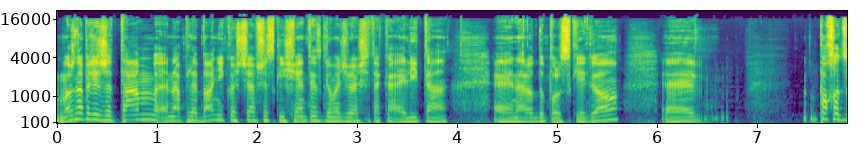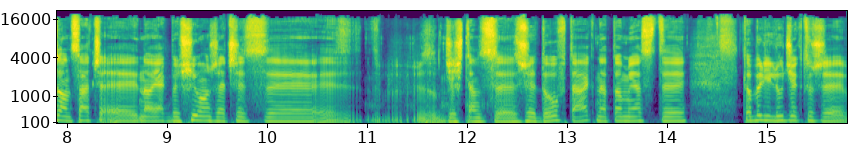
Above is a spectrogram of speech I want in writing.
można powiedzieć, że tam na plebanii Kościoła Wszystkich Świętych zgromadziła się taka elita e, narodu polskiego e, pochodząca, no jakby siłą rzeczy z, z, gdzieś tam z Żydów, tak? Natomiast to byli ludzie, którzy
